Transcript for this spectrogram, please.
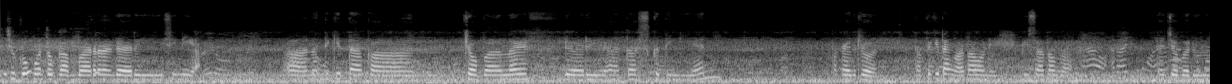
Eh, cukup untuk gambar dari sini ya. Eh, nanti kita akan coba live dari atas ketinggian pakai drone. Tapi kita nggak tahu nih bisa atau nggak. Kita coba dulu.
